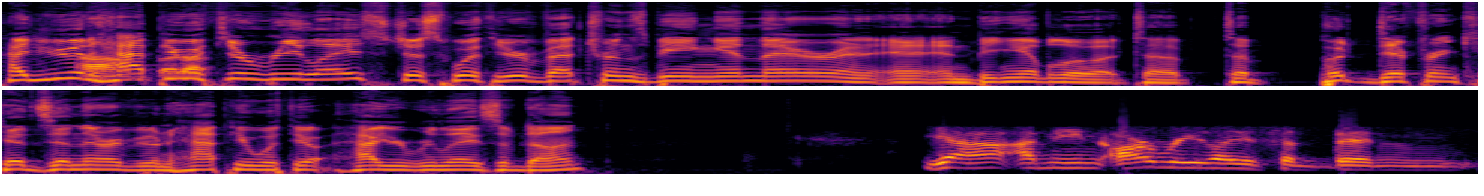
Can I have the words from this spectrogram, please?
Have you been um, happy with your relays, just with your veterans being in there and, and being able to, to, to put different kids in there? Have you been happy with your, how your relays have done? Yeah, I mean, our relays have been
